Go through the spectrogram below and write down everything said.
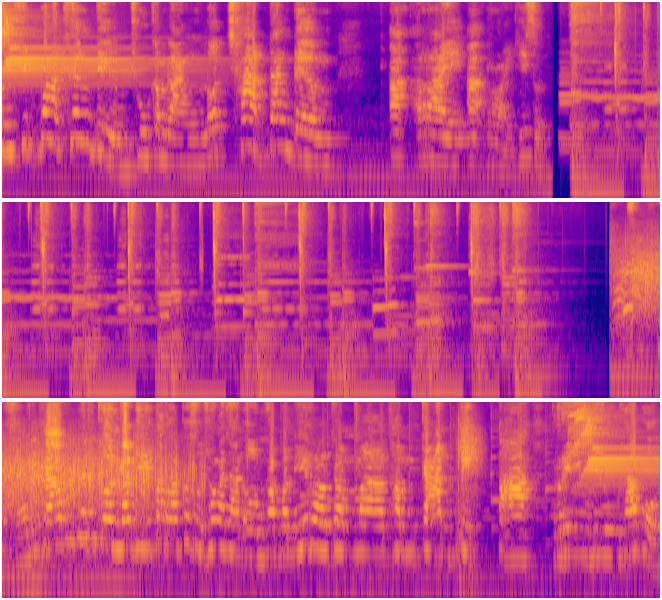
คุณคิดว่าเครื่องดื่มชูกำลังรสชาติดั้งเดิมอะไรอร่อยที่สุด ทุกคนครับยินดีต้อนรับเข้าสู่ช่องอาจารย์โอมครับ วันนี้เราจะมาทำการปิดตารีวิวครับผม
